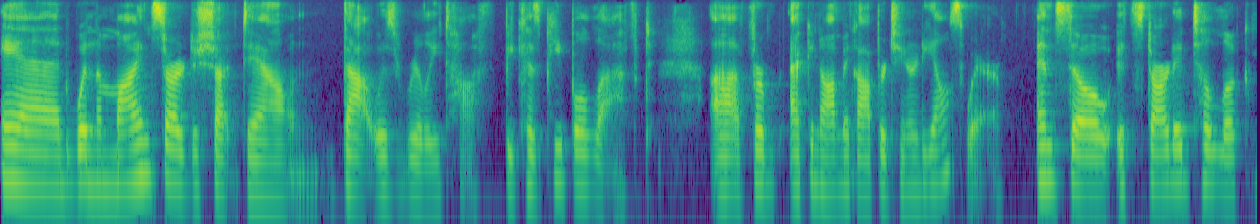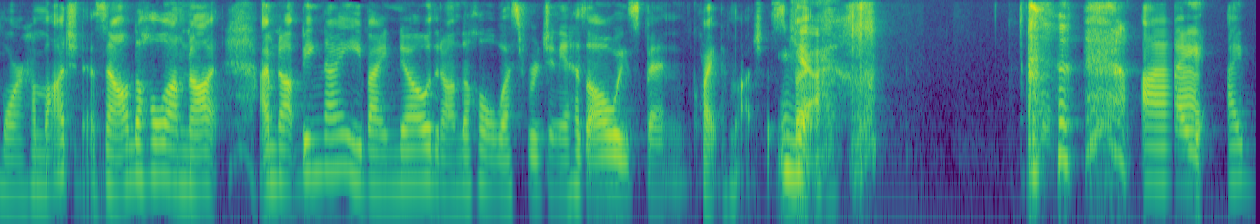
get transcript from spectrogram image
And when the mine started to shut down, that was really tough because people left uh, for economic opportunity elsewhere and so it started to look more homogenous. Now on the whole i'm not i'm not being naive. I know that on the whole west virginia has always been quite homogenous yeah. I i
